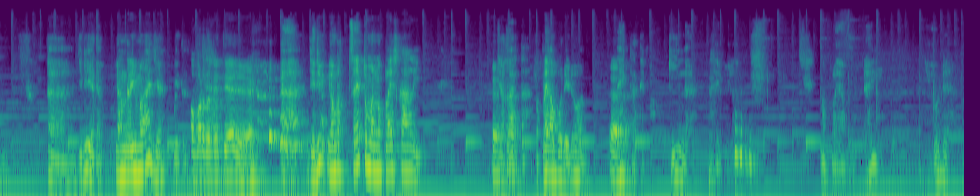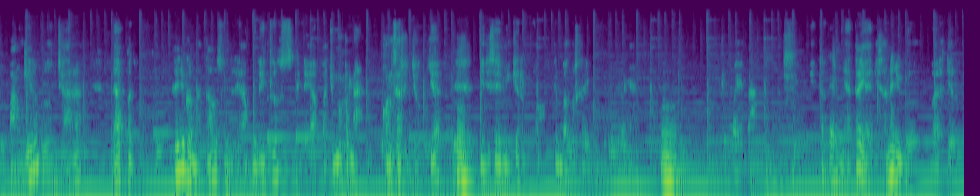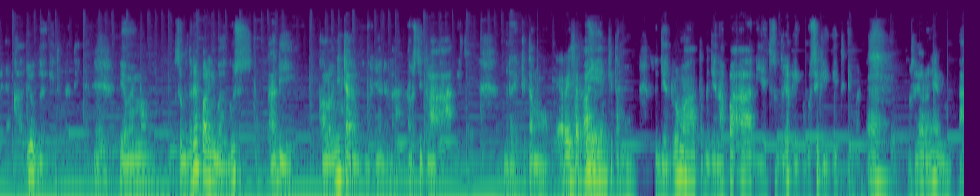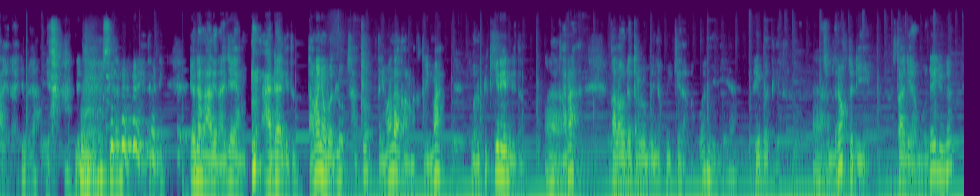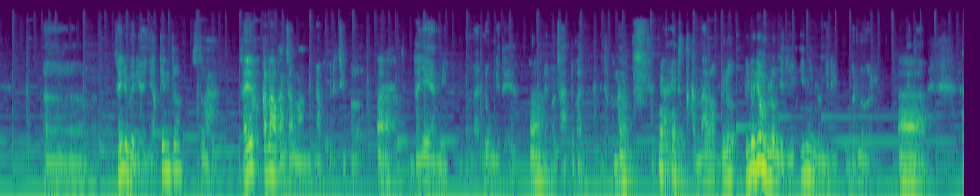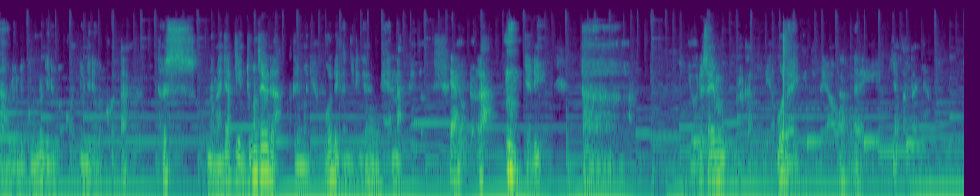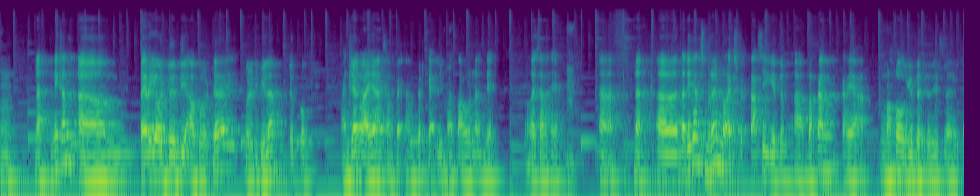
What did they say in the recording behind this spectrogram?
Uh, jadi ya yang nerima aja gitu. Opportunity aja ya. Uh, jadi yang saya cuma ngeplay sekali. Jakarta ngeplay Abode doang. Uh. nekat ya gila dia bilang. Ngeplay Abode ya udah panggil wawancara dapat saya juga nggak tahu sebenarnya Abudi itu segede apa cuma pernah konser di Jogja hmm. jadi saya mikir oh itu bagus kali videonya hmm. itu okay. ternyata ya di sana juga belajar banyak hal juga gitu nantinya hmm. ya memang sebenarnya paling bagus tadi kalau ini cara benernya adalah harus ditelaah gitu sebenarnya kita mau riset kita mau kerjaan rumah atau kerjaan apaan ya itu sebenarnya kayak gue sih kayak gitu cuman eh. saya orangnya emang ngalir aja udah gitu. Pusing kan itu ya udah ngalir aja yang ada gitu. Pertama nyoba dulu satu terima nggak? Kalau nggak terima baru pikirin gitu. Eh. karena kalau udah terlalu banyak mikir apa pun jadinya ribet gitu. Eh. sebenarnya waktu di Abu Dhabi juga eh, saya juga diajakin tuh setelah saya kenal kan sama beberapa prinsipal Ah, sebut aja yang di Bandung gitu ya. Dewan satu kan itu kenal nah itu terkenal dulu dulu dia belum jadi ini belum jadi gubernur. Ah, nah belum jadi gubernur jadi wali kota belum jadi wali kota. Terus ngajakin. Cuman saya udah terima dia bode kan jadi nggak Hmm. nggak enak gitu. Ya. ya udahlah. Jadi eh, ya udah saya berkat dia bode gitu dari awal Oke. dari Jakartanya. Hmm. Nah, ini kan em, periode di Abodai boleh dibilang cukup panjang lah ya, sampai hampir kayak lima tahunan ya, nggak salah ya. Hmm. Nah, nah, eh, tadi kan sebenarnya no ekspektasi gitu, Ah, bahkan kayak nol gitu tadi istilahnya.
